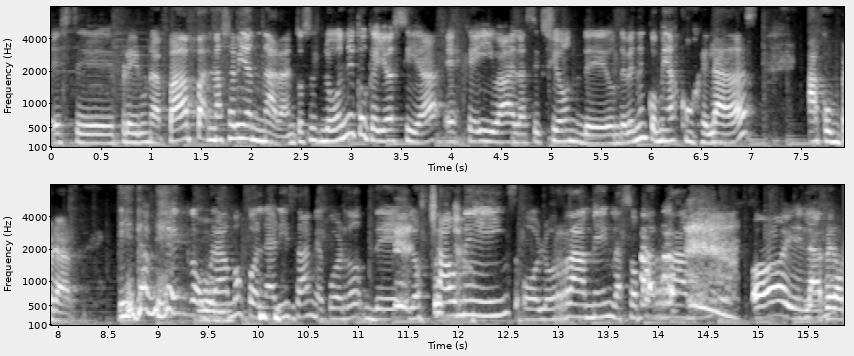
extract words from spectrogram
este, freír una papa, no sabía nada. Entonces lo único que yo hacía es que iba a la sección de donde venden comidas congeladas a comprar y también compramos con Larisa, me acuerdo, de los chow meins o los ramen, la sopa ramen. Ay, la, pero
